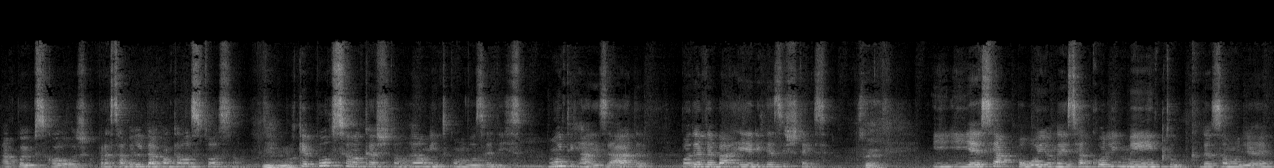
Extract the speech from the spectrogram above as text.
apoio psicológico para saber lidar com aquela situação. Uhum. Porque por ser uma questão realmente, como você disse, muito enraizada, pode haver barreira e resistência. Certo. E, e esse apoio, né, esse acolhimento dessa mulher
